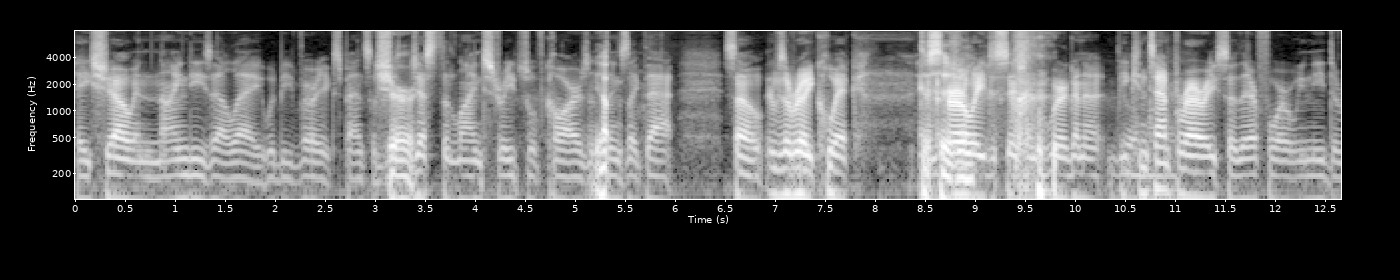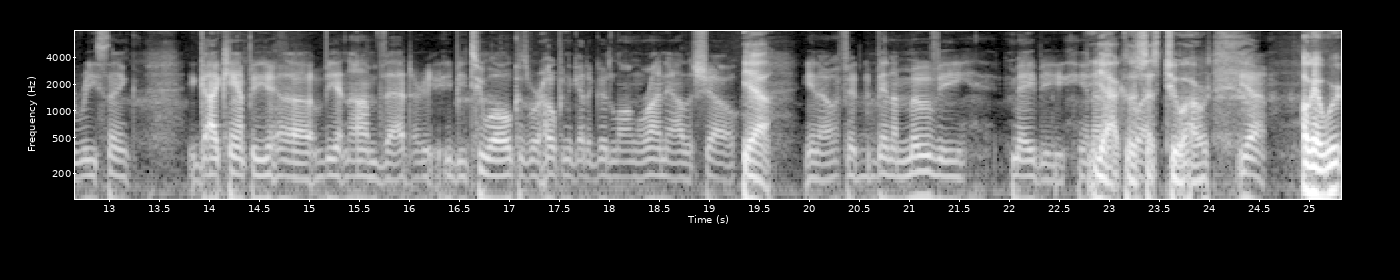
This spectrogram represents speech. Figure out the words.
a show in '90s LA would be very expensive. Just- Sure. just, to line streets with cars and Yep. things like that. So it was a really quick. and Decision. early decision. We're going to be contemporary, so therefore we need to rethink. The guy can't be a Vietnam vet, or he'd be too old because we're hoping to get a good long run out of the show. Yeah. You know, if it had been a movie, maybe. You know, Yeah, because it's but- just two hours. yeah. Okay, we're,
